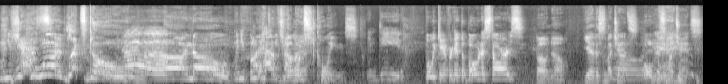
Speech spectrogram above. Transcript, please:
when you yes! you won. Let's go! No. Oh no. when you bump I into have each the other. most coins. Indeed. But we can't forget the bonus stars. Oh no. Yeah, this is my chance. Oh This is my chance.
